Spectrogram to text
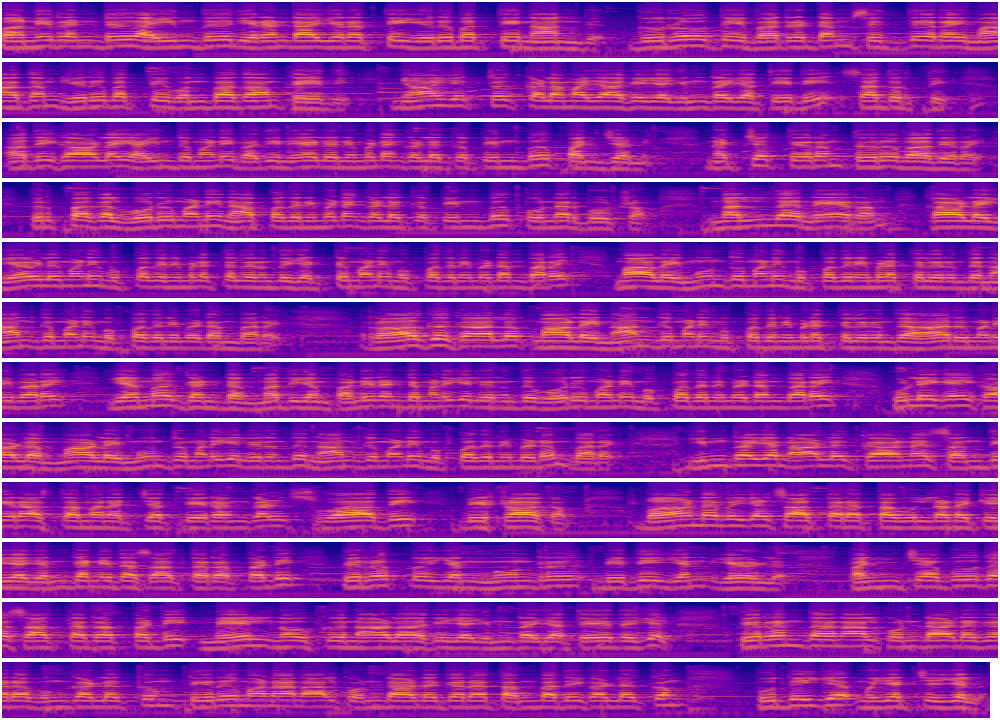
பனிரெண்டு ஐந்து இரண்டாயிரத்தி இருபத்தி நான்கு குரோதி வருடம் சித்திரை மாதம் இருபத்தி ஒன்பதாம் தேதி ஞாயிற்றுக்கிழமையாகிய இன்றைய திதி சதுர்த்தி அதிகாலை ஐந்து மணி பதினேழு நிமிடங்களுக்கு பின்பு பஞ்சமி நட்சத்திரம் திருவாதிரை பிற்பகல் ஒரு மணி நாற்பது நிமிடங்களுக்கு பின்பு புனர்பூஷம் நல்ல நேரம் காலை ஏழு மணி முப்பது நிமிடத்திலிருந்து எட்டு மணி முப்பது நிமிடம் வரை மாலை மூன்று மணி முப்பது நிமிடத்திலிருந்து நான்கு மணி முப்பது நிமிடம் வரை ராகு காலம் மாலை நான்கு மணி முப்பது நிமிடத்திலிருந்து ஆறு மணி வரை யம கண்டம் மதியம் பன்னிரண்டு மணியில் இருந்து ஒரு மணி முப்பது நிமிடம் வரை குளிகை காலம் மாலை மூன்று மணியில் இருந்து நான்கு மணி முப்பது நிமிடம் வரை. இன்றைய நாளுக்கான சந்திராஸ்தம நட்சத்திரங்கள் சுவாதி விஷாகம் வானவியல் சாஸ்திரத்தை உள்ளடக்கிய எண்கணித சாஸ்திரப்படி பிறப்பு எண் மூன்று விதி எண் ஏழு. பஞ்சபூத சாஸ்திரப்படி மேல் நோக்கு நாளாகிய இன்றைய தேதியில் பிறந்த நாள் கொண்டாடுகிற உங்களுக்கும் திருமண நாள் கொண்டாடுகிற தம்பதிகளுக்கும் புதிய முயற்சியில்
